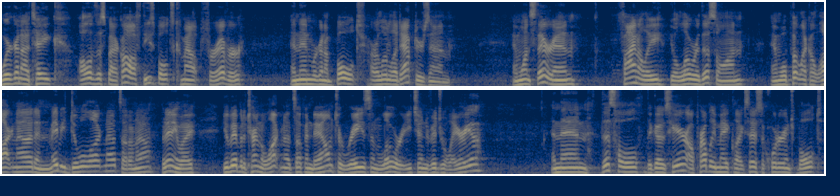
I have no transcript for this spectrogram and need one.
we're gonna take all of this back off. These bolts come out forever and then we're going to bolt our little adapters in. And once they're in, finally, you'll lower this on, and we'll put like a lock nut and maybe dual lock nuts, I don't know. But anyway, you'll be able to turn the lock nuts up and down to raise and lower each individual area. And then this hole that goes here, I'll probably make like, say it's a quarter inch bolt,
